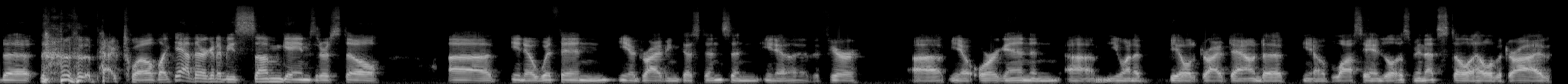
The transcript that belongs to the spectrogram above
the, the Pac-12, like yeah, there are going to be some games that are still, uh, you know, within you know driving distance, and you know if you're, uh, you know, Oregon and um, you want to be able to drive down to you know Los Angeles, I mean that's still a hell of a drive.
